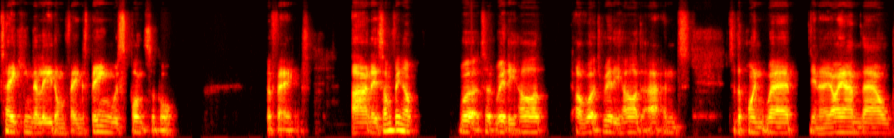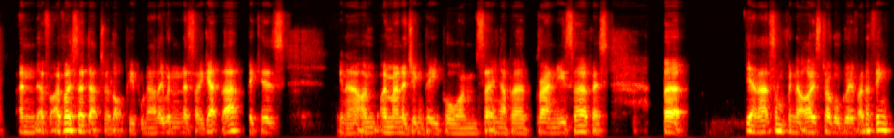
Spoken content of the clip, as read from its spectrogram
taking the lead on things, being responsible for things. And it's something I've worked at really hard. I've worked really hard at, and to the point where you know I am now. And if, if I said that to a lot of people now, they wouldn't necessarily get that because you know I'm, I'm managing people, I'm setting up a brand new service. But yeah, that's something that I struggled with, and I think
